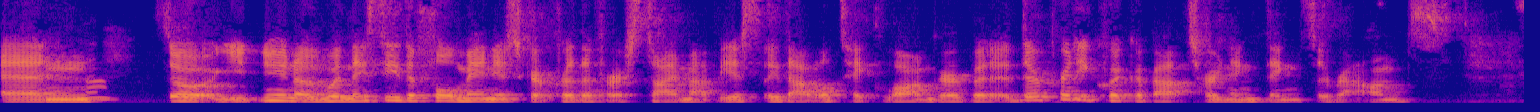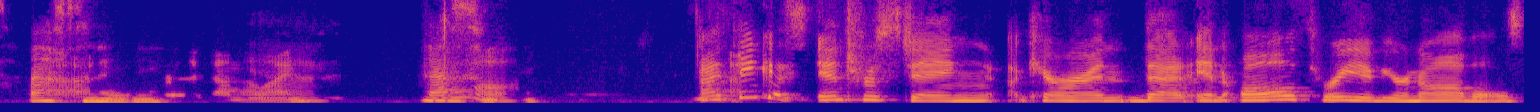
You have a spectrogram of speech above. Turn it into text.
and. So, you, you, know, when they see the full manuscript for the first time, obviously that will take longer, but they're pretty quick about turning things around Fascinating. Uh, down the line. Fascinating. I think it's interesting, Karen, that in all three of your novels,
